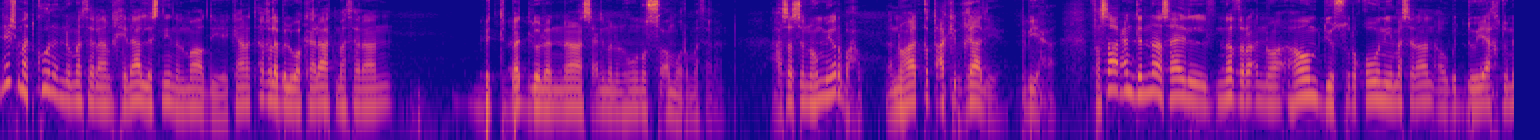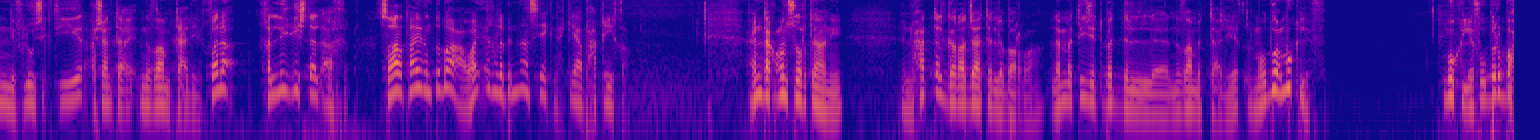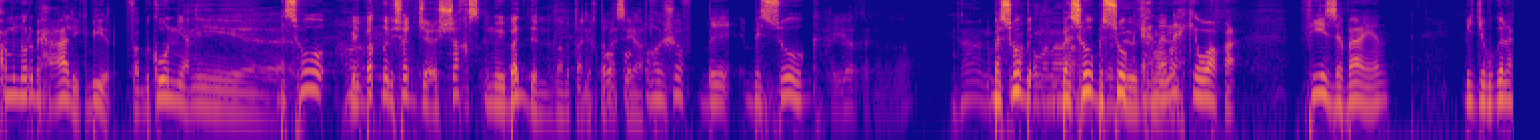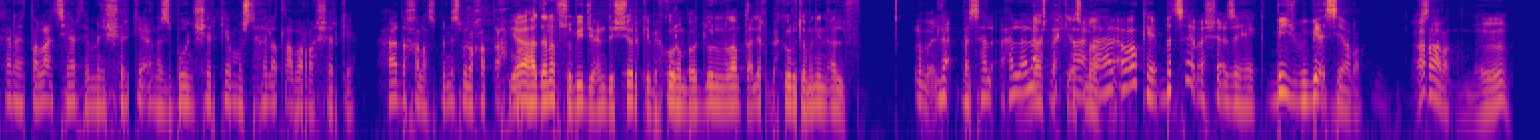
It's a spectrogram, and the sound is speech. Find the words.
ليش ما تكون إنه مثلا خلال السنين الماضية كانت أغلب الوكالات مثلا بتبدلوا للناس علما إنه هو نص عمر مثلا على أساس إنه هم يربحوا لأنه هاي قطعة غالية تبيعها فصار عند الناس هاي النظرة إنه هم بده يسرقوني مثلا أو بده ياخذوا مني فلوس كتير عشان نظام التعليق فلا خليه يعيش للآخر صارت هاي انطباعة وهي أغلب الناس هيك نحكيها بحقيقة. عندك عنصر تاني إنه حتى الجراجات اللي برا لما تيجي تبدل نظام التعليق الموضوع مكلف. مكلف وبربحوا منه ربح عالي كبير فبكون يعني آه، بس هو بيبطل يشجع الشخص إنه يبدل نظام التعليق تبع سيارته. هو شوف ب- بالسوق حيرتك أنا بس هو. بس هو بالسوق إحنا نحكي واقع. في زباين بيجي بيقول لك أنا طلعت سيارتي من الشركة أنا زبون شركة مستحيل أطلع برا الشركة. هذا خلص بالنسبة له خط أحمر. يا هذا نفسه بيجي عند الشركة بيحكوا لهم بدلوا له نظام تعليق بيحكوا له 80000 لا بس هلا هلا لا. نحكي أسماء؟ هلا okay بتصير أشياء زي هيك. بيجي ببيع سيارة. صارت. إيه.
